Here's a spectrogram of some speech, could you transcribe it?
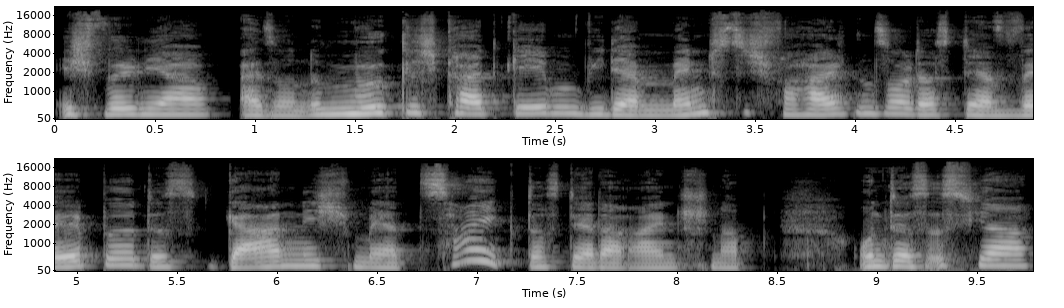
ich will ja also eine Möglichkeit geben, wie der Mensch sich verhalten soll, dass der Welpe das gar nicht mehr zeigt, dass der da reinschnappt. Und das ist ja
